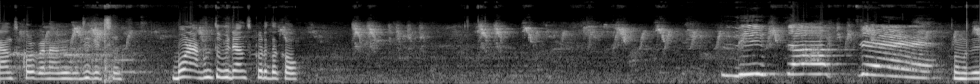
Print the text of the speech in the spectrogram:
ডান্স করবে না আমি বুঝে গেছি বোন এখন তুমি ডান্স করে দেখাও। তোমাদের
